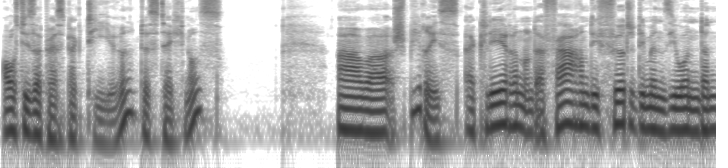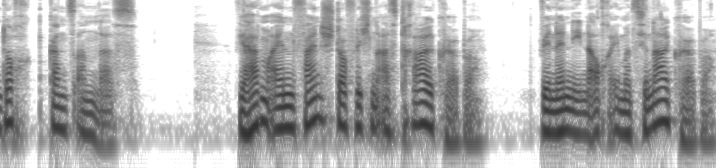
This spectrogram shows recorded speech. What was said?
aus dieser Perspektive des Technos. Aber Spiris erklären und erfahren die vierte Dimension dann doch ganz anders. Wir haben einen feinstofflichen Astralkörper. Wir nennen ihn auch Emotionalkörper.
